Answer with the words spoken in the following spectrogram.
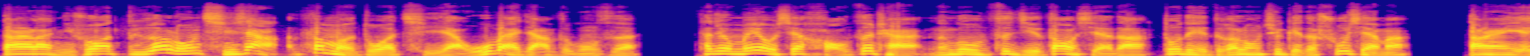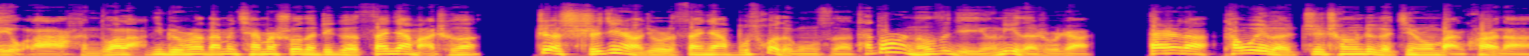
当然了，你说德龙旗下这么多企业，五百家子公司，它就没有些好资产能够自己造血的，都得德龙去给它输血吗？当然也有了很多了，你比如说咱们前面说的这个三驾马车，这实际上就是三家不错的公司，它都是能自己盈利的，是不是？但是呢，他为了支撑这个金融板块呢，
